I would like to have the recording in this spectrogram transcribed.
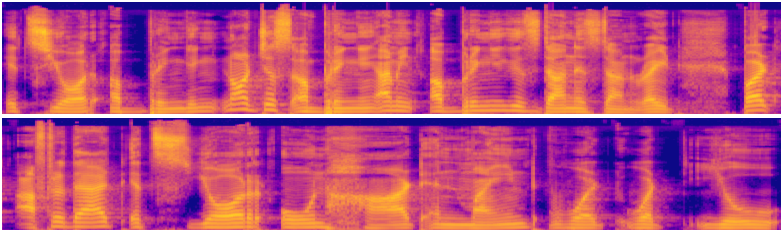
It's your upbringing. Not just upbringing. I mean upbringing is done is done right? But after that it's your own heart and mind what what you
